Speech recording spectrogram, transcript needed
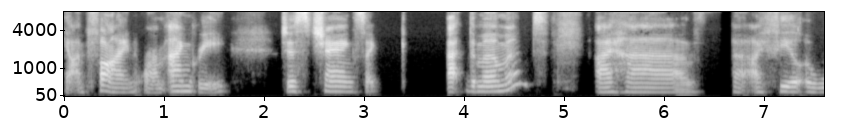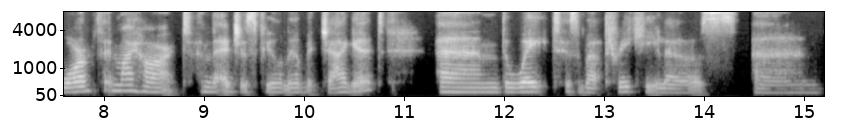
Yeah, I'm fine, or I'm angry, just sharing, it's like, at the moment, I have uh, I feel a warmth in my heart, and the edges feel a little bit jagged. And the weight is about three kilos, and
